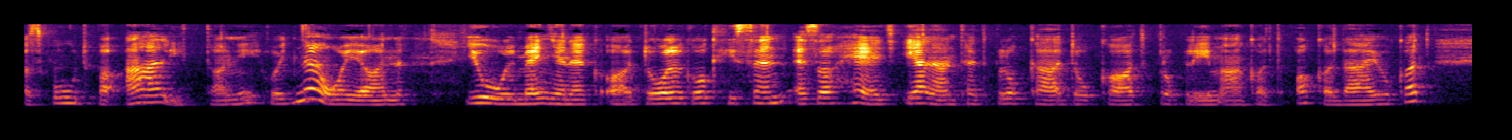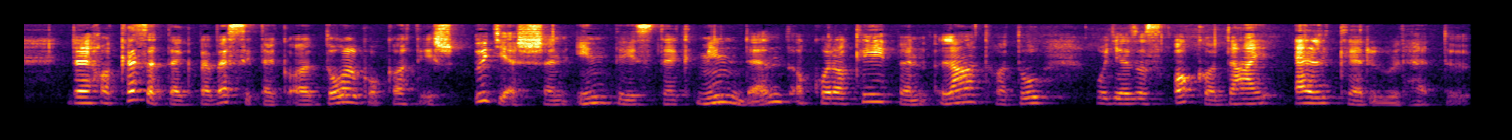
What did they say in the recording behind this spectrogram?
az útba állítani, hogy ne olyan jól menjenek a dolgok, hiszen ez a hegy jelenthet blokkádokat, problémákat, akadályokat, de ha kezetekbe veszitek a dolgokat, és ügyesen intéztek mindent, akkor a képen látható, hogy ez az akadály elkerülhető.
